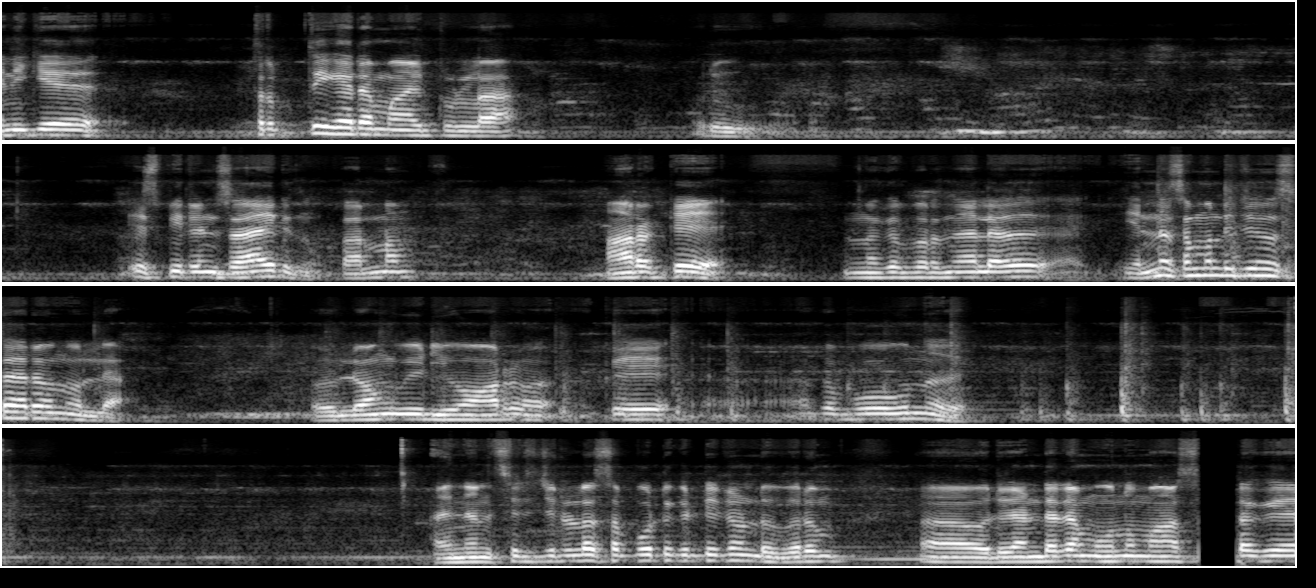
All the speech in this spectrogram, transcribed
എനിക്ക് തൃപ്തികരമായിട്ടുള്ള ഒരു എക്സ്പീരിയൻസ് ആയിരുന്നു. കാരണം ആറൊക്കെ എന്നൊക്കെ പറഞ്ഞാൽ അത് എന്നെ സംബന്ധിച്ച് നിസ്സാരമൊന്നുമില്ല. ഒരു ലോങ് വീഡിയോ ആറ് ഒക്കെ ഒക്കെ പോകുന്നത്. അതിനനുസരിച്ചിട്ടുള്ള സപ്പോർട്ട് കിട്ടിയിട്ടുണ്ട്. വെറും ഒരു രണ്ടര മൂന്ന് മാസത്തൊക്കെ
